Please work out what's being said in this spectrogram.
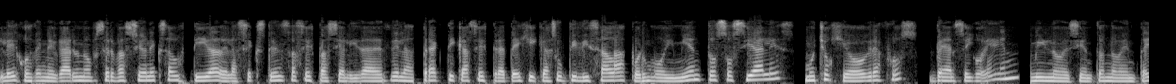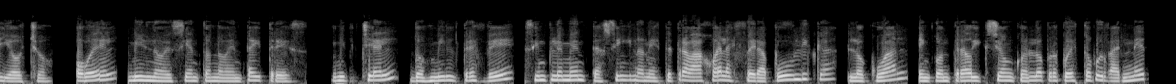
lejos de negar una observación exhaustiva de las extensas espacialidades de las prácticas estratégicas utilizadas por movimientos sociales, muchos geógrafos, véanse Goen, 1998, o él, 1993, Mitchell, 2003b, simplemente asignan este trabajo a la esfera pública, lo cual, en contradicción con lo propuesto por Barnett,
